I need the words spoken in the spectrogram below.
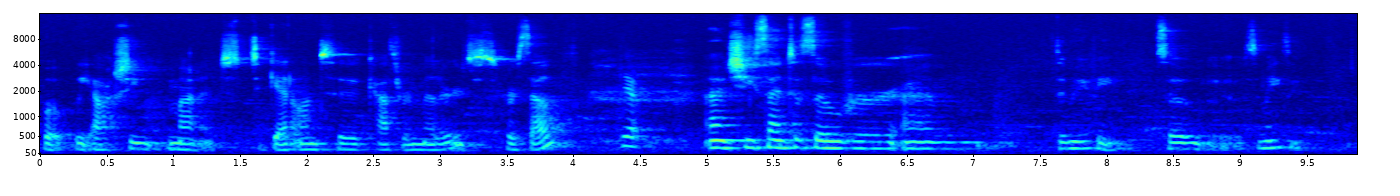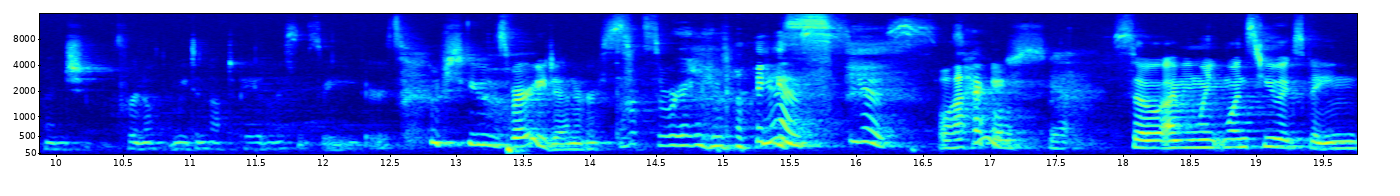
But we actually managed to get onto Catherine Millard herself, Yeah. and she sent us over um, the movie. So it was amazing. And she, for nothing, we didn't have to pay a license fee either. So she was very generous. That's really nice. yes, yes. Wow. Great. Yeah. So, I mean, when, once you explain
